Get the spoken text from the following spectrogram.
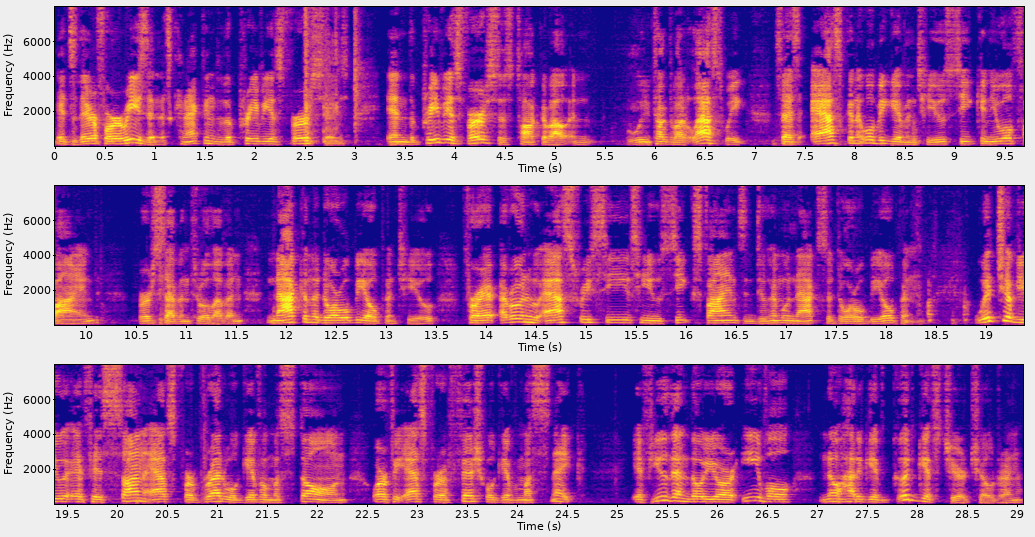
it's there for a reason. It's connecting to the previous verses. And the previous verses talk about, and we talked about it last week, says, Ask and it will be given to you, seek and you will find verse 7 through 11 knock and the door will be open to you. For everyone who asks receives he who seeks finds and to him who knocks the door will be open. Which of you if his son asks for bread will give him a stone or if he asks for a fish will give him a snake? If you then though you are evil know how to give good gifts to your children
